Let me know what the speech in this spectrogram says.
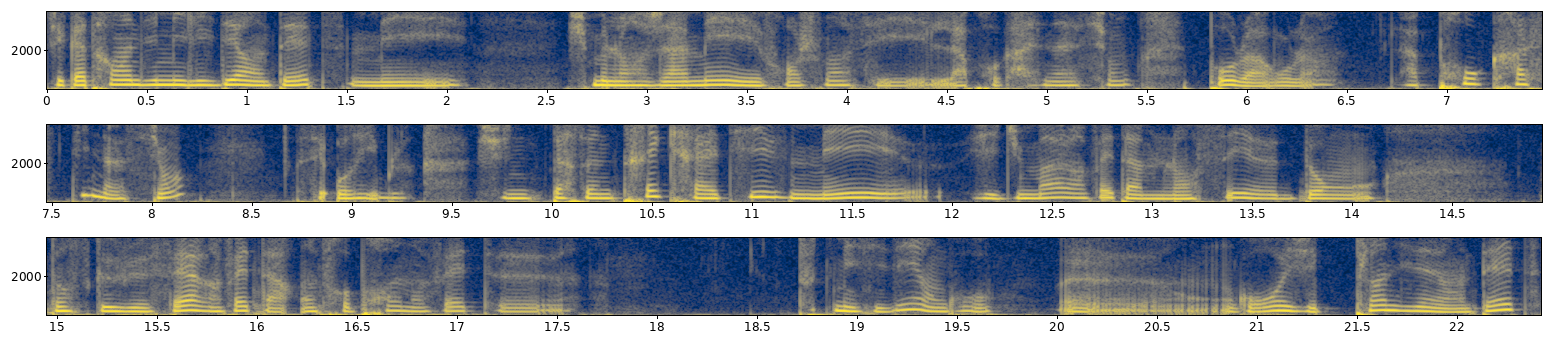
j'ai 90 000 idées en tête, mais je me lance jamais et franchement, c'est la procrastination. Oh là, oh là. La procrastination, c'est horrible. Je suis une personne très créative, mais euh, j'ai du mal en fait à me lancer euh, dans, dans ce que je veux faire, en fait, à entreprendre en fait euh, toutes mes idées en gros. en gros, j'ai plein d'idées en tête,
